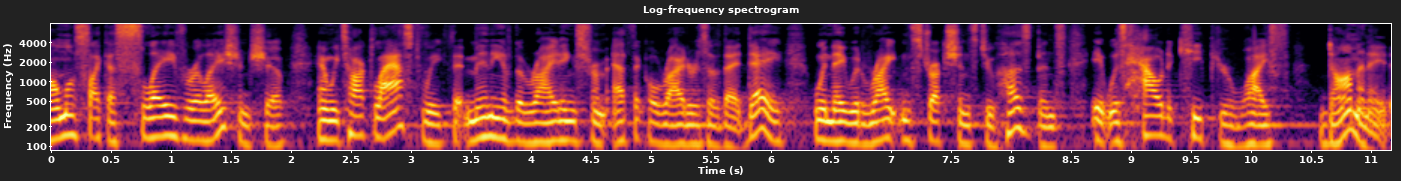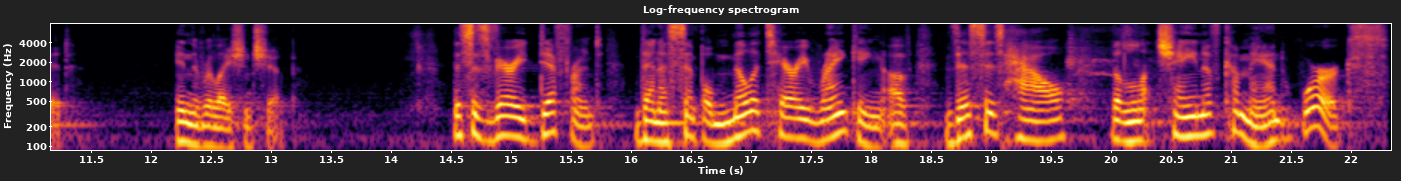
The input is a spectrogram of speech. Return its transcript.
almost like a slave relationship. And we talked last week that many of the writings from ethical writers of that day, when they would write instructions to husbands, it was how to keep your wife dominated in the relationship. This is very different than a simple military ranking of this is how the chain of command works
